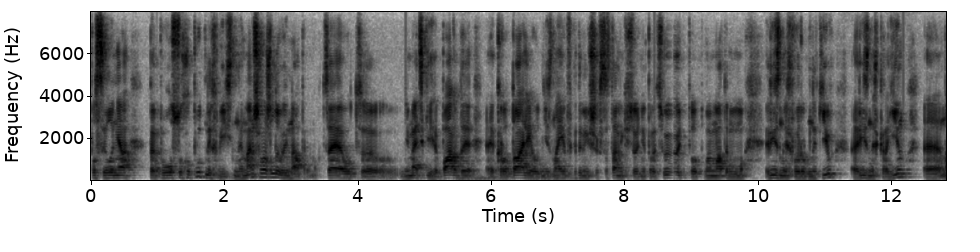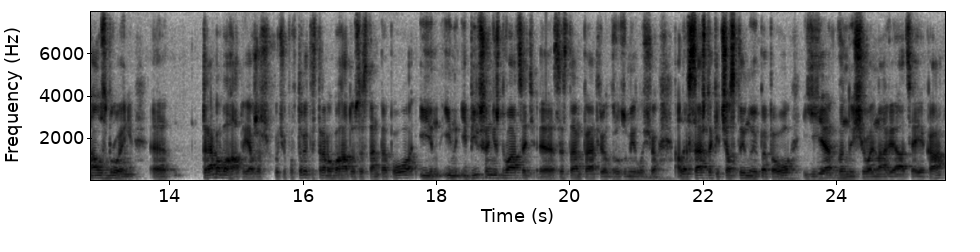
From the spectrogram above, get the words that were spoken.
посилення ППО сухопутних військ не менш важливий напрямок. Це от е, німецькі гепарди, е, кроталі, одні з найефективніших систем, які сьогодні працюють. Тобто ми матимемо різних виробників е, різних країн е, на озброєнні. Е, Треба багато. Я вже ж хочу повторитись. Треба багато систем ППО і, і, і більше ніж 20 е, систем Петріот. Зрозуміло, що але все ж таки частиною ППО є винищувальна авіація, яка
